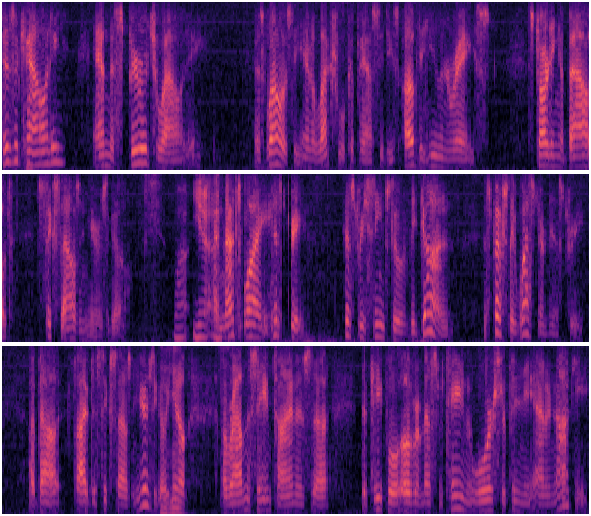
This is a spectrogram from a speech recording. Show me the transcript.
physicality, and the spirituality, as well as the intellectual capacities of the human race, starting about 6,000 years ago. Well, you know, And that's why history history seems to have begun, especially Western history, about five to six thousand years ago. You know, around the same time as uh, the people over Mesopotamia were worshiping the Anunnaki.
